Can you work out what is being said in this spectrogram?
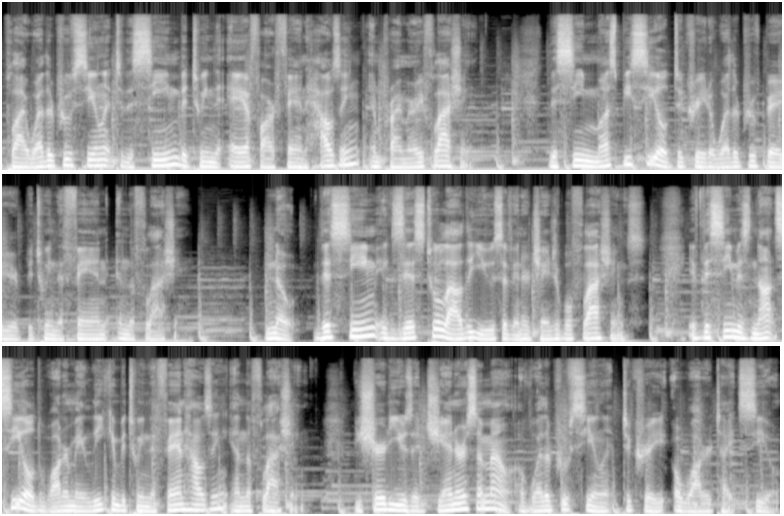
Apply weatherproof sealant to the seam between the AFR fan housing and primary flashing. The seam must be sealed to create a weatherproof barrier between the fan and the flashing. Note, this seam exists to allow the use of interchangeable flashings. If the seam is not sealed, water may leak in between the fan housing and the flashing. Be sure to use a generous amount of weatherproof sealant to create a watertight seal.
